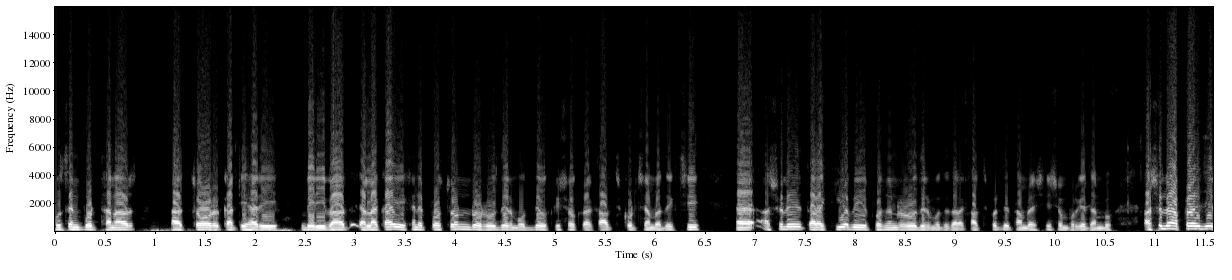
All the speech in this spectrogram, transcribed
হোসেনপুর থানার চর কাটিহারি বেরিবাদ এলাকায় এখানে প্রচণ্ড রোদের মধ্যেও কৃষকরা কাজ করছে আমরা দেখছি। আসলে তারা কীভাবে এই প্রচণ্ড রোদের মধ্যে তারা কাজ করছে তা আমরা সে সম্পর্কে জানব। আসলে আপনারা যে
